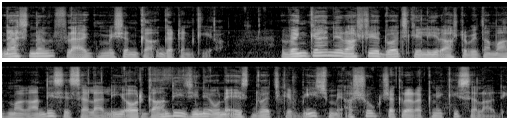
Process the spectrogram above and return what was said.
नेशनल फ्लैग मिशन का गठन किया। वेंकैया ने राष्ट्रीय ध्वज के लिए राष्ट्रपिता महात्मा गांधी से सलाह ली और गांधी जी ने उन्हें इस ध्वज के बीच में अशोक चक्र रखने की सलाह दी,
